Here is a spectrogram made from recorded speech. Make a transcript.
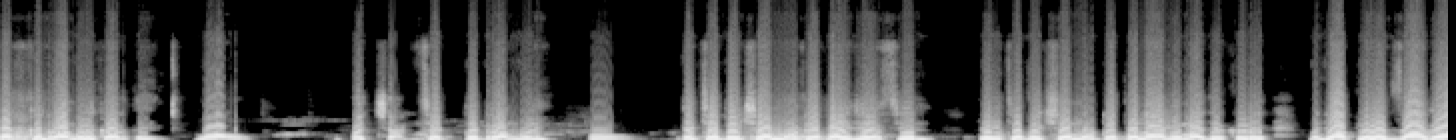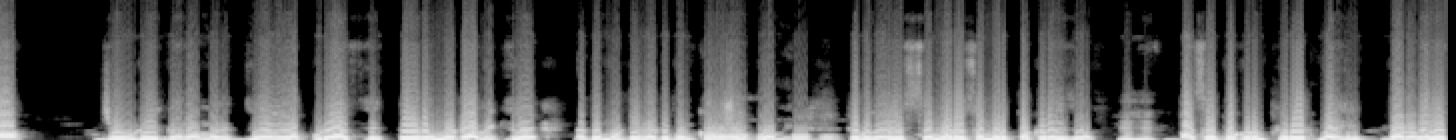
पटकन रांगोळी काढता येईल. वाव खूपच छान. चटपट रांगोळी. हो. याच्यापेक्षा मोठं पाहिजे असेल तर याच्यापेक्षा मोठं पण आहे माझ्याकडे. म्हणजे आपल्याला जागा जेवढी घरामध्ये जगा पुढे असते तेवढे मोठं आम्ही केलंय. नाही तर मोठे मोठे पण करू हो, शकतो हो, आम्ही. हो, हो. हे बघा हे समोरासमोर पकडायचं. असं पकडून फिरत नाही. त्याला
